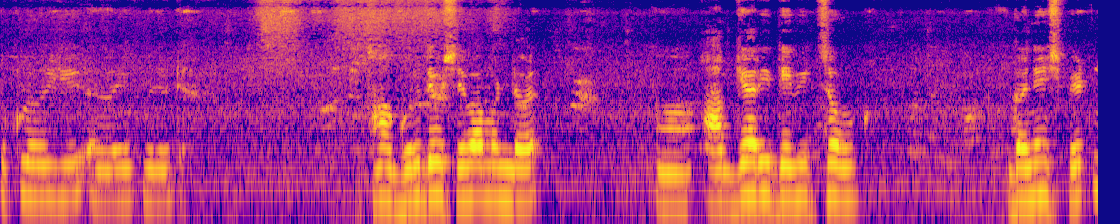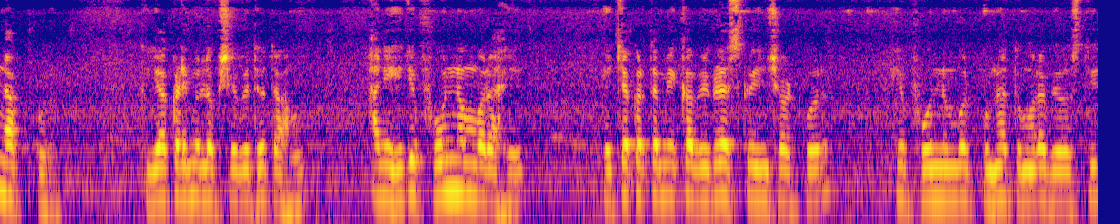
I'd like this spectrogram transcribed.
तुकडोजी एक मिनिट हां गुरुदेव सेवा मंडळ आग्यारी देवी चौक गणेश पेठ नागपूर. याकडे मी लक्ष वेधत आहो. आणि हे जे फोन नंबर आहेत याच्याकरता मी एका वेगळ्या स्क्रीनशॉटवर हे फोन नंबर पुन्हा तुम्हाला व्यवस्थित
